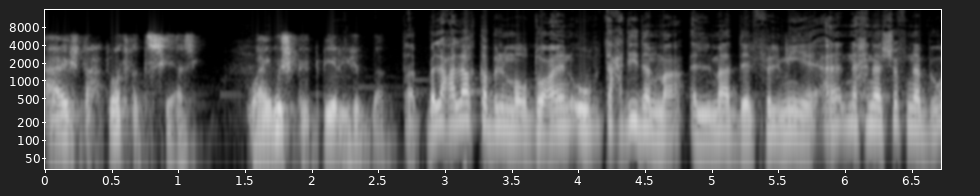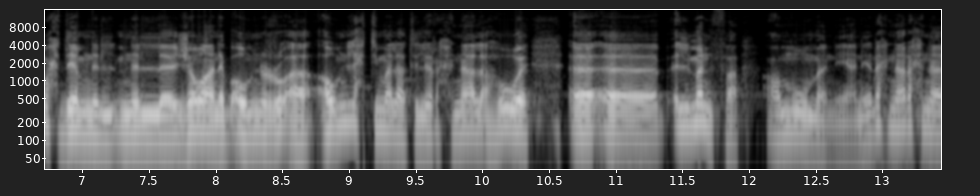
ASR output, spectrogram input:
عايش تحت وطأة السياسي. وهي مشكلة كبيرة جدا. طيب بالعلاقة بالموضوعين وتحديدا مع المادة الفيلمية آه، نحن شفنا بوحدة من من الجوانب أو من الرؤى أو من الاحتمالات اللي رحنا لها هو آه، آه، المنفى عموما. يعني نحن رحنا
